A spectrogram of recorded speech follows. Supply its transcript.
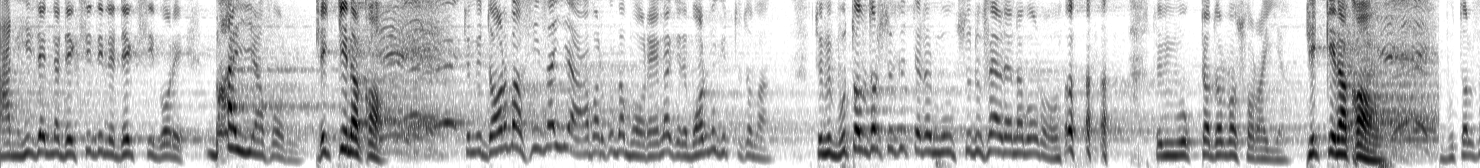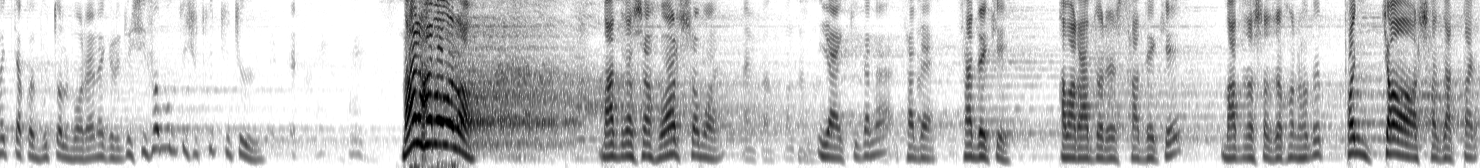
ধান হিসেব না ডেক্সি দিলে ডেক্সি বরে ভাইয়া পড়ে। ঠিক কি না কও? তুমি দরবা সিফাইয়া আবার কোবা ভরে না কিরে বরবো কিন্তু তোমার। তুমি বুতল ধরছো কি? এটার মুখ শুধু ফেড়ে না বড়। তুমি মুখটা ধরবা সরাইয়া। ঠিক কি না কও? বুতল ফাইতা কয় বুতল ভরে না কিরে তুই সিফা মুখ দিস কিন্তু তুই? মার হাবা বলো। মাদ্রাসা হওয়ার সময় ইয়া কি জানা? সাদে সাদেকে। আমার আদরের সাদেকে মাদ্রাসা যখন হবে পঞ্চাশ হাজার টাকা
